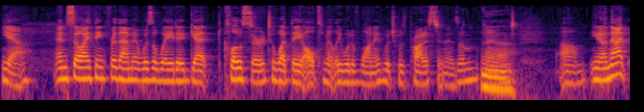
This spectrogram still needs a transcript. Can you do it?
Yeah. And so I think for them it was a way to get closer to what they ultimately would have wanted, which was Protestantism. And um, you know, and that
